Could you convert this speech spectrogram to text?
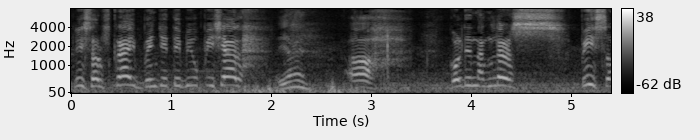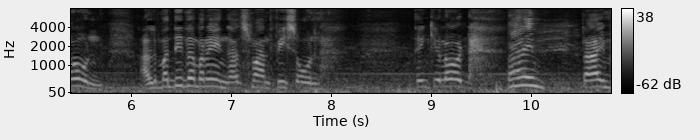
Please subscribe, Benji TV Official. Ayan. Ah, Golden Anglers, Peace On. Almadina Marine, Adsman, Peace On. Thank you, Lord. Time. Time.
